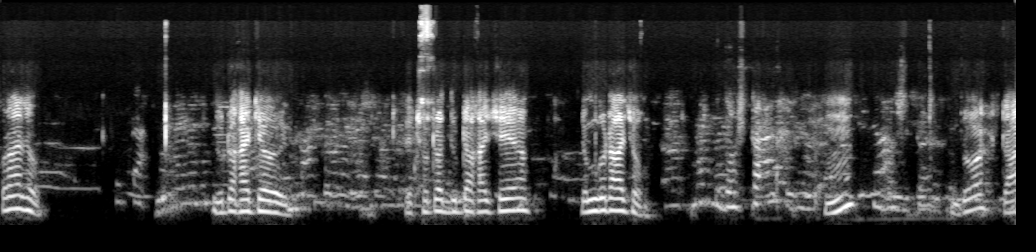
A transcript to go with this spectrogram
কটা খাইছো? দুটো। খাইছো? ছোট দুটো খাইছে। তুমি কটা খাইছো? দশটা। হুম? দশটা।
